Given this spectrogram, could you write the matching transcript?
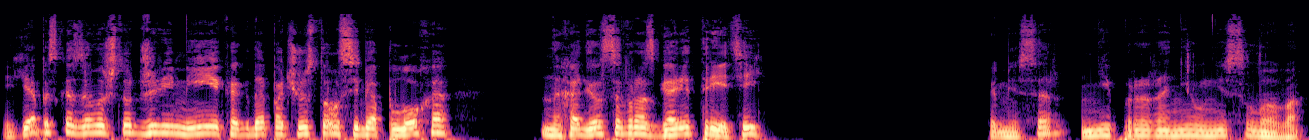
я бы сказала, что Джеремия, когда почувствовал себя плохо, находился в разгаре третьей. Комиссар не проронил ни слова.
